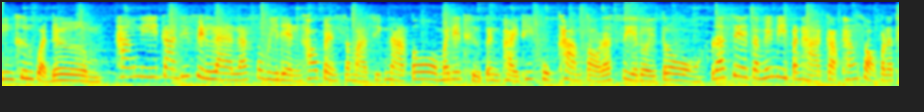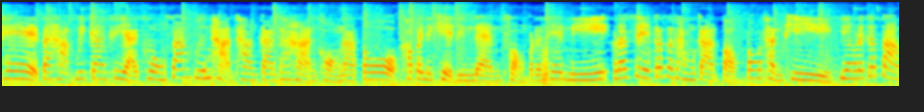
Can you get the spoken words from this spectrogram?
ยิ่งขึ้นกว่าเดิม ทั้งนี้การที่ฟินแลนด์และสวีเดนเข้าเป็นสมาชิกนาโตไม่ได้ถือเป็นภัยที่คุกคามต่อรัสเซียโดยตรง รัสเซียจะไม่มีปัญหากับทั้งสองประเทศ แต่หากมีการขยายโครงสร้างพื้นฐานทางการทหารของนาโตเข้าไปในเขตดินแดนสองประเทศนี้ รัสเซียก็จะทำการตอบโต้ทันที อย่างไรก็ตาม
